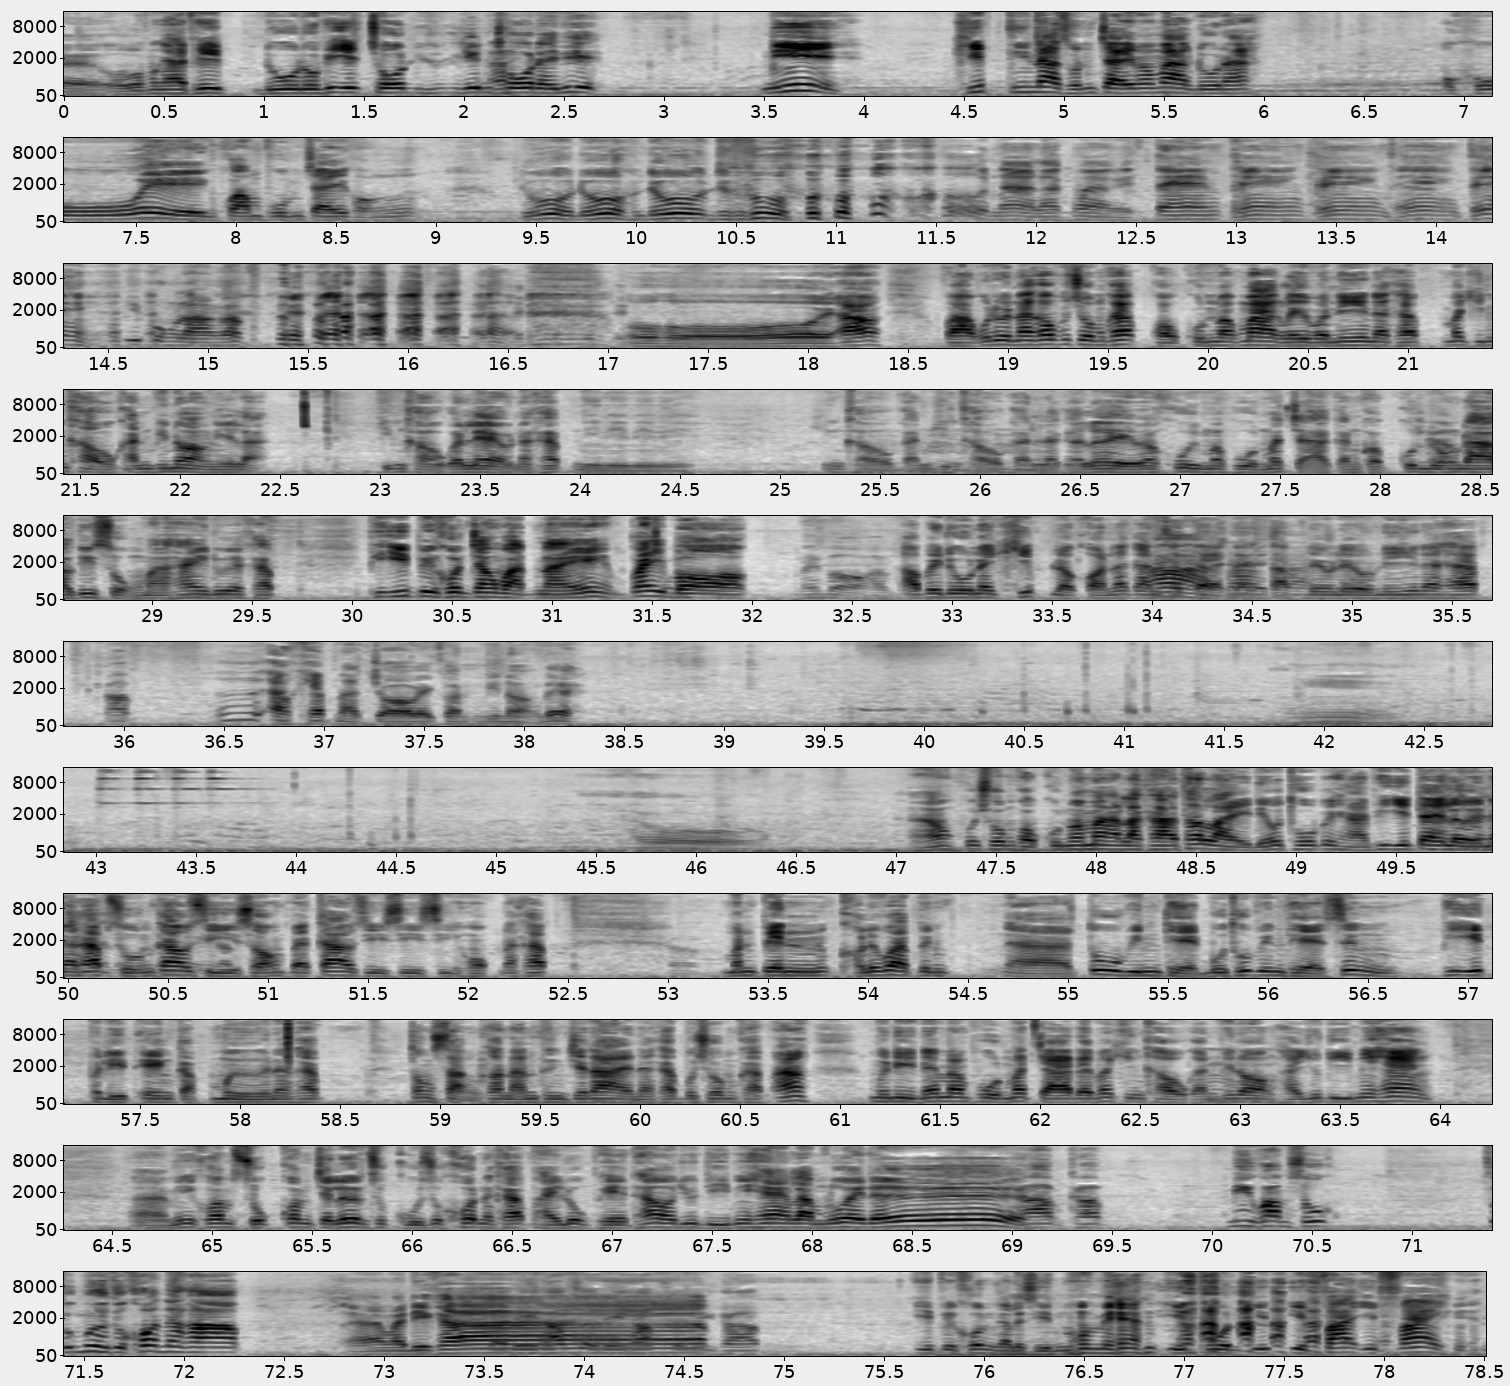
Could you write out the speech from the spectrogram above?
อ โอ้เป็นไงพี่ ดูดูพี่อีทโชว์ยืนโชว์หน่อยพี่ นี่คลิปที่น่าสนใจมากๆดูนะ โอ้โหความภูมิใจของ ดูดูดูดู น่ารักมากเลยแตงแตงแตงแตงแตงพี่ปงลางครับ โอ้โหเอาฝากไว้ด้วยนะครับผู้ชมครับ ขอบคุณมากๆเลยวันนี้นะครับมากินเข่าวกันพี่น้องนี่แหละกินเข่าวกันแล้วนะครับ นี่นี่นี่นี่กินเข่าวกันกินเข่าวกันแล้วก็เลยมาคุยมาพูดมาจากันขอบคุณครับดวงดาวที่ส่งมาให้ด้วยครับพี่อีทเป็นคนจังหวัดไหนไม่บอก ไม่บอกครับ เอาไปดูในคลิปแล้วก่อนแล้วกันอ่าสแต็กใช่แดกตับใช่เร็วๆนี้นะครับครับ เออเอาแคปหน้าจอไว้ก่อนพี่น้องเด้อ นี่โอ้เอาผู้ชมขอบคุณมากๆราคาเท่าไหร่เดี๋ยวโทรไปหาพี่อิทได้เลยนะครับใช่ใช่ใช่0942894446 นะครับครับ มันเป็นเขาเรียกว่าเป็นอ่าตู้วินเทจบลูทูธวินเทจซึ่งพี่อิทผลิตเองกับมือนะครับ ต้องสั่งเท่านั้นถึงจะได้นะครับผู้ชมครับอ้าวมือดีได้มาพูดมาจาได้มากินเข่าวกันพี่น้องหายุดีไม่แห้งอ่ามีความสุขความเจริญสุขูสุขคนนะครับให้ลูกเพจเท่ายุดีไม่แห้งร่ำรวยเด้อครับครับมีความสุข ทุกมือทุกคนนะครับอ่าสวัสดีครับสวัสดีครับสวัสดีครับสวัสดีครับอีทเป็นคนกาลสินธุ์โมแมนอีทพูดอีทอีทฝ้ายอีทฝ้าย อี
